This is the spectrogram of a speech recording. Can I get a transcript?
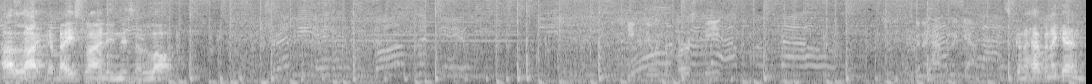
I like the bass line in this a lot. Gonna happen again.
